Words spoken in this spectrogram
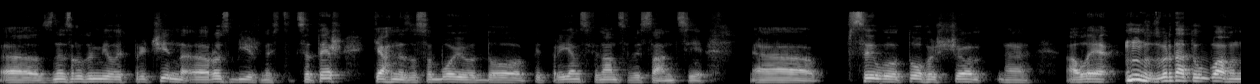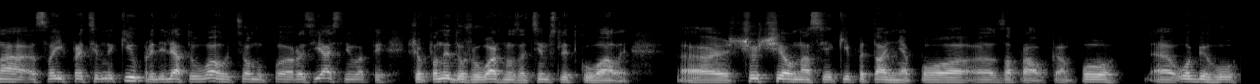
е, з незрозумілих причин е, розбіжності. Це теж тягне за собою до підприємств фінансові санкції. Е, В силу того, що е, але звертати увагу на своїх працівників, приділяти увагу цьому, роз'яснювати, щоб вони дуже уважно за цим слідкували. Е, Що ще у нас? Які питання по е, заправкам, по е, обігу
